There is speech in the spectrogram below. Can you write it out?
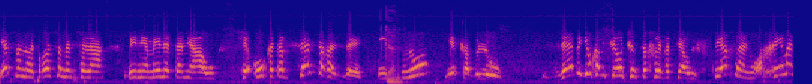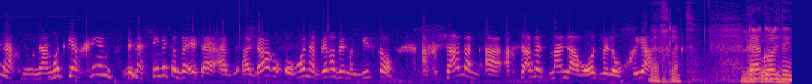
יש לנו את ראש הממשלה בנימין נתניהו שהוא כתב ספר על זה, כן. ייתנו, יקבלו זה בדיוק המציאות שצריך לבצע. הוא הבטיח לנו, אחים אנחנו, נעמוד כאחים ונשיב את, הדר, אורון, אברה ומנגיסטו. עכשיו, עכשיו הזמן להראות ולהוכיח. בהחלט. לאה גולדין,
